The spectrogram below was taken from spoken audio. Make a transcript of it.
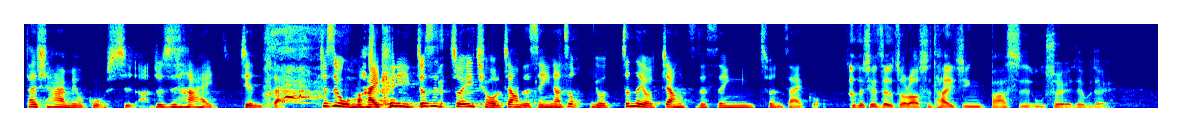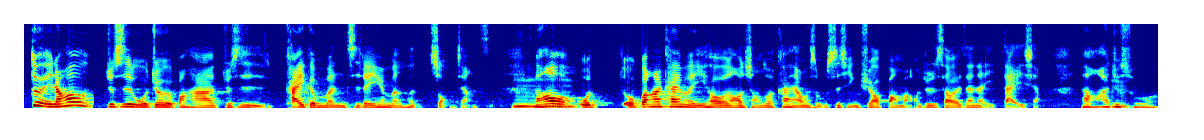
但是他还没有过世啊，就是他还健在，就是我们还可以就是追求这样的声音，那这种有真的有这样子的声音存在过。而且这个周老师他已经八十五岁了，对不对？对，然后就是我就有帮他，就是开一个门之类，因为门很重这样子。嗯，然后我我帮他开门以后，然后想说看起来有什么事情需要帮忙，我就是稍微在那里待一下。然后他就说：“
